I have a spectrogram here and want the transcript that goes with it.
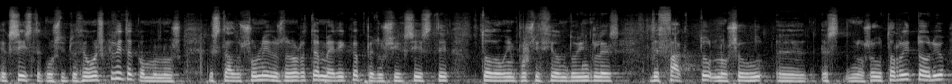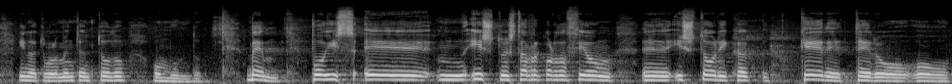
existe Constitución escrita como nos Estados Unidos de Norteamérica, pero si existe toda unha imposición do inglés de facto no seu, eh, no seu territorio e naturalmente en todo o mundo. Ben, pois eh, isto, esta recordación eh, histórica quere ter o, o,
